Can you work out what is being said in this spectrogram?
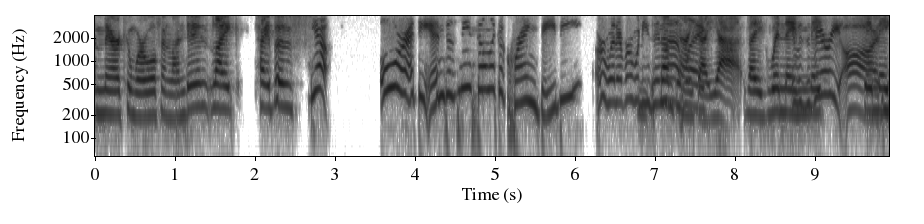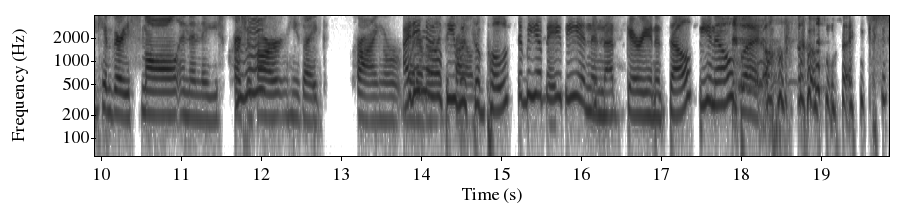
American Werewolf in London, like type of Yeah. Or at the end, doesn't he sound like a crying baby or whatever when he's in something that? like, that. Yeah, like when they make very odd. they make him very small and then they crush his Mhm. heart and he's like crying or Whatever, I didn't know like if he was supposed to be a baby, and then that's scary in itself, you know. But also, like,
